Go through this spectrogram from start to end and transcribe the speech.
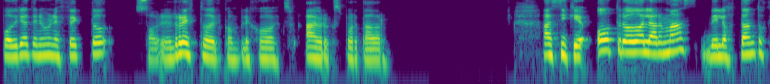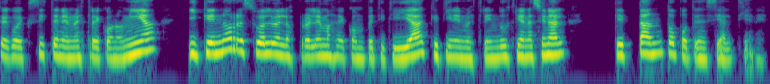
podría tener un efecto sobre el resto del complejo agroexportador. Así que otro dólar más de los tantos que coexisten en nuestra economía y que no resuelven los problemas de competitividad que tiene nuestra industria nacional, que tanto potencial tiene.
